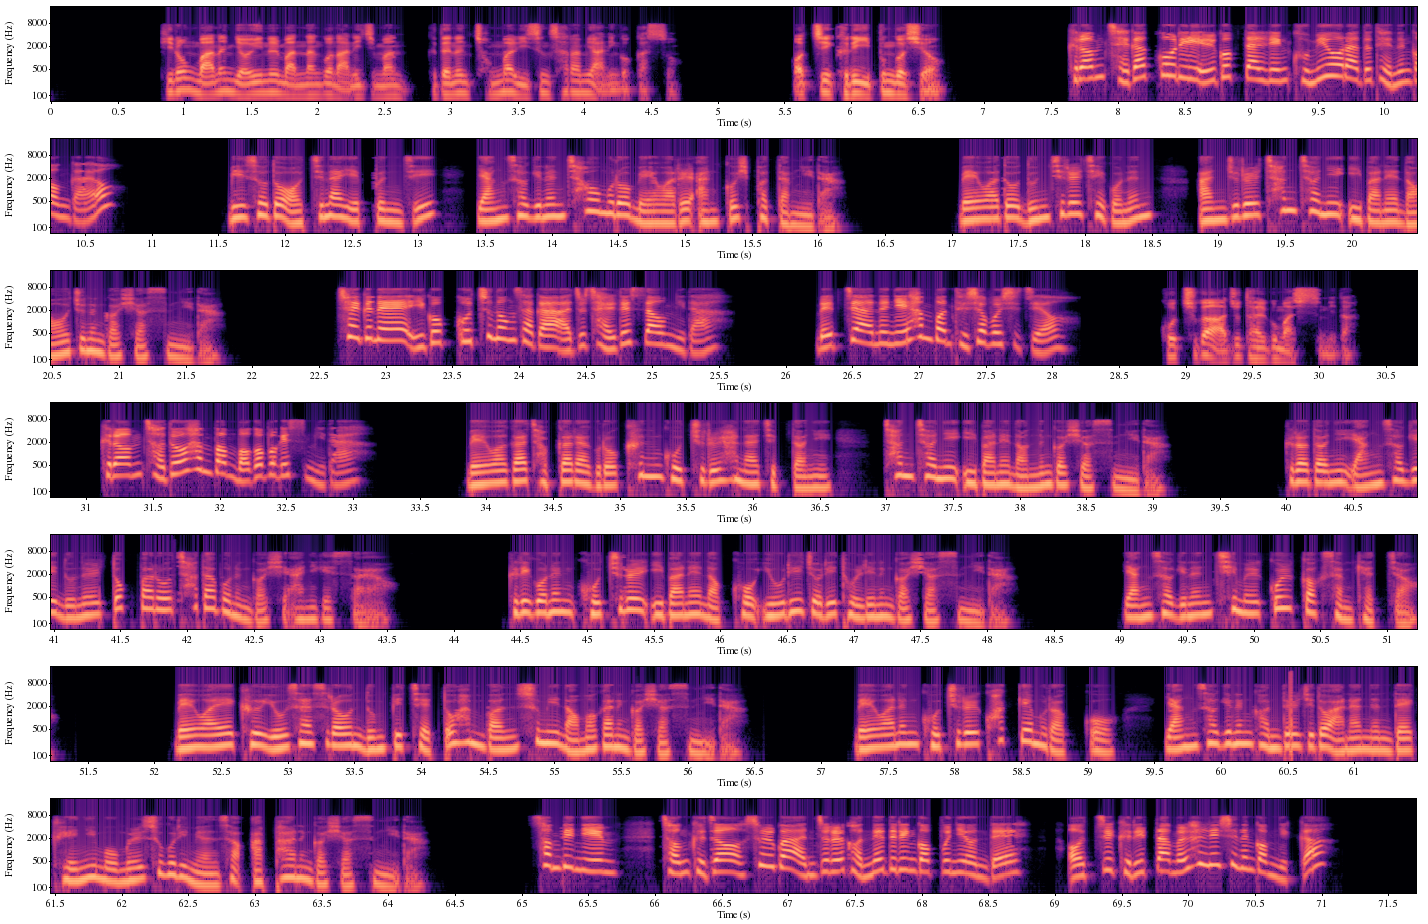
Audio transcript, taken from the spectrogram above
비록 많은 여인을 만난 건 아니지만 그대는 정말 이승 사람이 아닌 것 같소. 어찌 그리 이쁜 것이오? 그럼 제가 꼬리 일곱 달린 구미호라도 되는 건가요? 미소도 어찌나 예쁜지 양석이는 처음으로 매화를 안고 싶었답니다. 매화도 눈치를 채고는 안주를 천천히 입안에 넣어주는 것이었습니다. 최근에 이곳 고추 농사가 아주 잘 됐사옵니다. 맵지 않으니 한번 드셔보시지요. 고추가 아주 달고 맛있습니다. 그럼 저도 한번 먹어보겠습니다. 매화가 젓가락으로 큰 고추를 하나 집더니 천천히 입안에 넣는 것이었습니다. 그러더니 양석이 눈을 똑바로 쳐다보는 것이 아니겠어요. 그리고는 고추를 입안에 넣고 요리조리 돌리는 것이었습니다. 양석이는 침을 꿀꺽 삼켰죠. 매화의 그 요사스러운 눈빛에 또 한 번 숨이 넘어가는 것이었습니다. 매화는 고추를 콱 깨물었고 양석이는 건들지도 않았는데 괜히 몸을 수그리면서 아파하는 것이었습니다. 선비님, 전 그저 술과 안주를 건네드린 것 뿐이온데 어찌 그리 땀을 흘리시는 겁니까?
